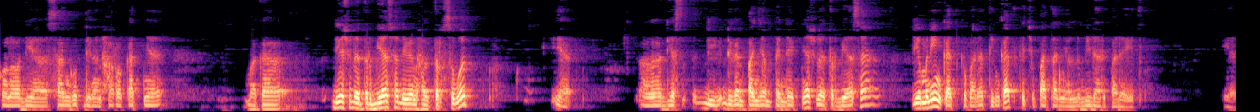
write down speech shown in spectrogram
kalau dia sanggup dengan harokatnya maka dia sudah terbiasa dengan hal tersebut ya uh, dia di, dengan panjang pendeknya sudah terbiasa, dia meningkat kepada tingkat kecepatannya lebih daripada itu. Ya.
